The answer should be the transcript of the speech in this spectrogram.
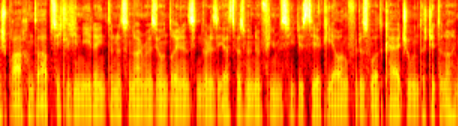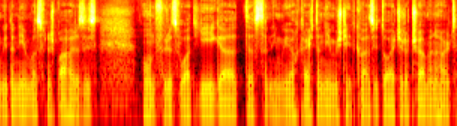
Sprachen da absichtlich in jeder internationalen Version drinnen sind, weil das erste, was man in einem Film sieht, ist die Erklärung für das Wort Kaiju und da steht dann auch irgendwie daneben, was für eine Sprache das ist. Und für das Wort Jäger, das dann irgendwie auch gleich daneben steht, quasi Deutsch oder German halt,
